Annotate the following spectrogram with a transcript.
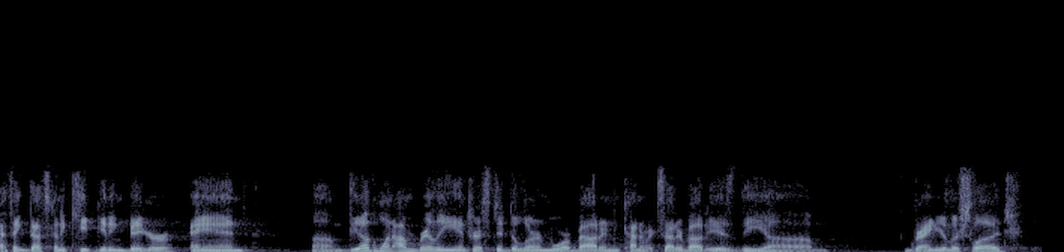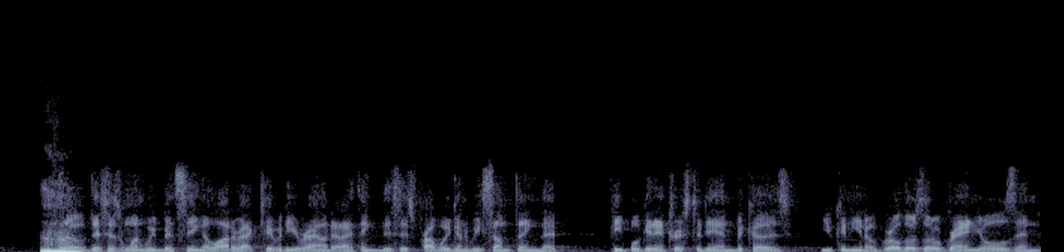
I think that's going to keep getting bigger. And um, the other one I'm really interested to learn more about and kind of excited about is the um, granular sludge. Mm-hmm. So this is one we've been seeing a lot of activity around, and I think this is probably going to be something that people get interested in because you can, you know, grow those little granules and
